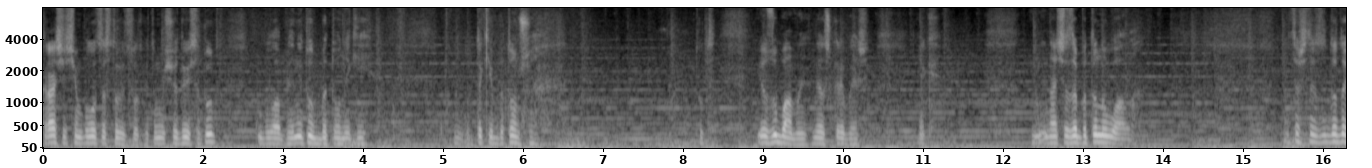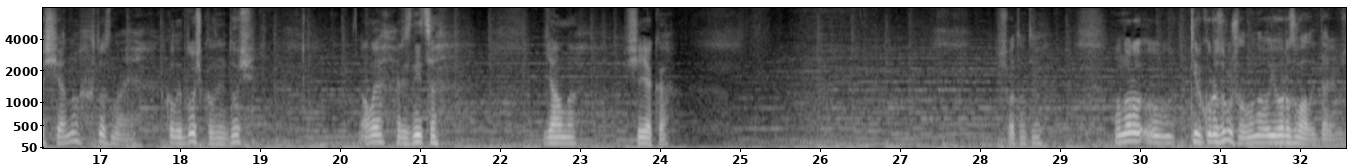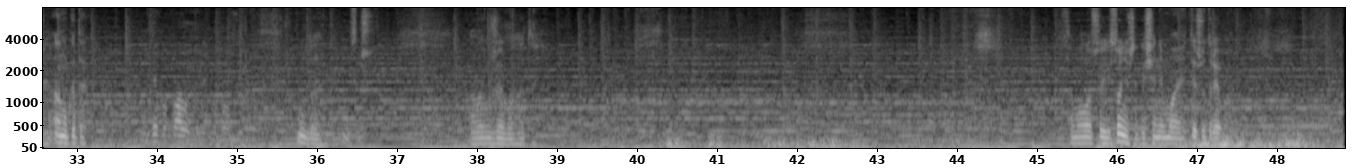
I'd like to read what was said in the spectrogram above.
Краще, ніж було це 100%. Тому що дивися, тут була, блін, і тут бетон який. Тут такий бетон, що тут його зубами не шкребеш, як наче забетонувало. Ну, Це ж до доща, ну хто знає, коли дощ, коли не дощ. Але різниця явно ще яка. Що там тебе? Воно кірку розрушило, воно його розвалить далі вже. А ну-ка так. Де попало, то не попало. Ну так, да, ну це ж. Але вже багато. Самого, що і соняшника ще немає, те, що треба.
